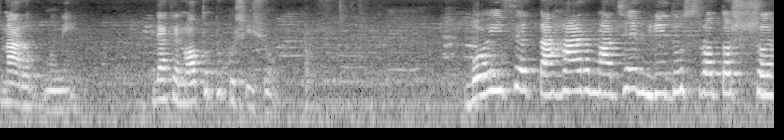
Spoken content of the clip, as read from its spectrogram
নারদমুনি দেখেন, অতটুকু শিশু। বহিছে তাহার মাঝে মৃদু স্রোতস্ব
